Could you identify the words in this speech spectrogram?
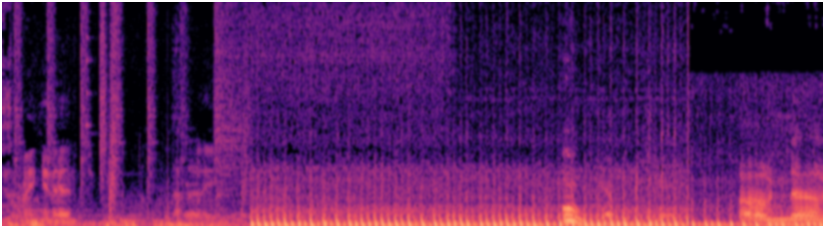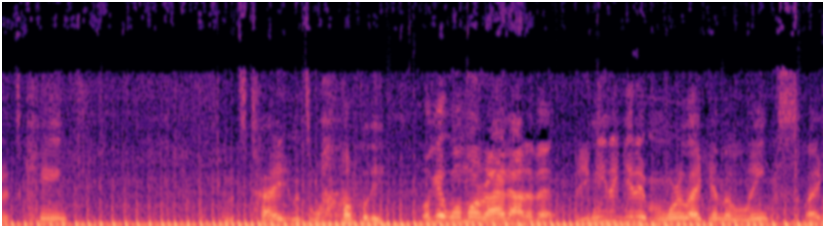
Just break it in. Ooh. Oh no, it's kinked. And it's tight and it's wobbly. We'll get one more ride out of it. But you need to get it more like in the links, like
